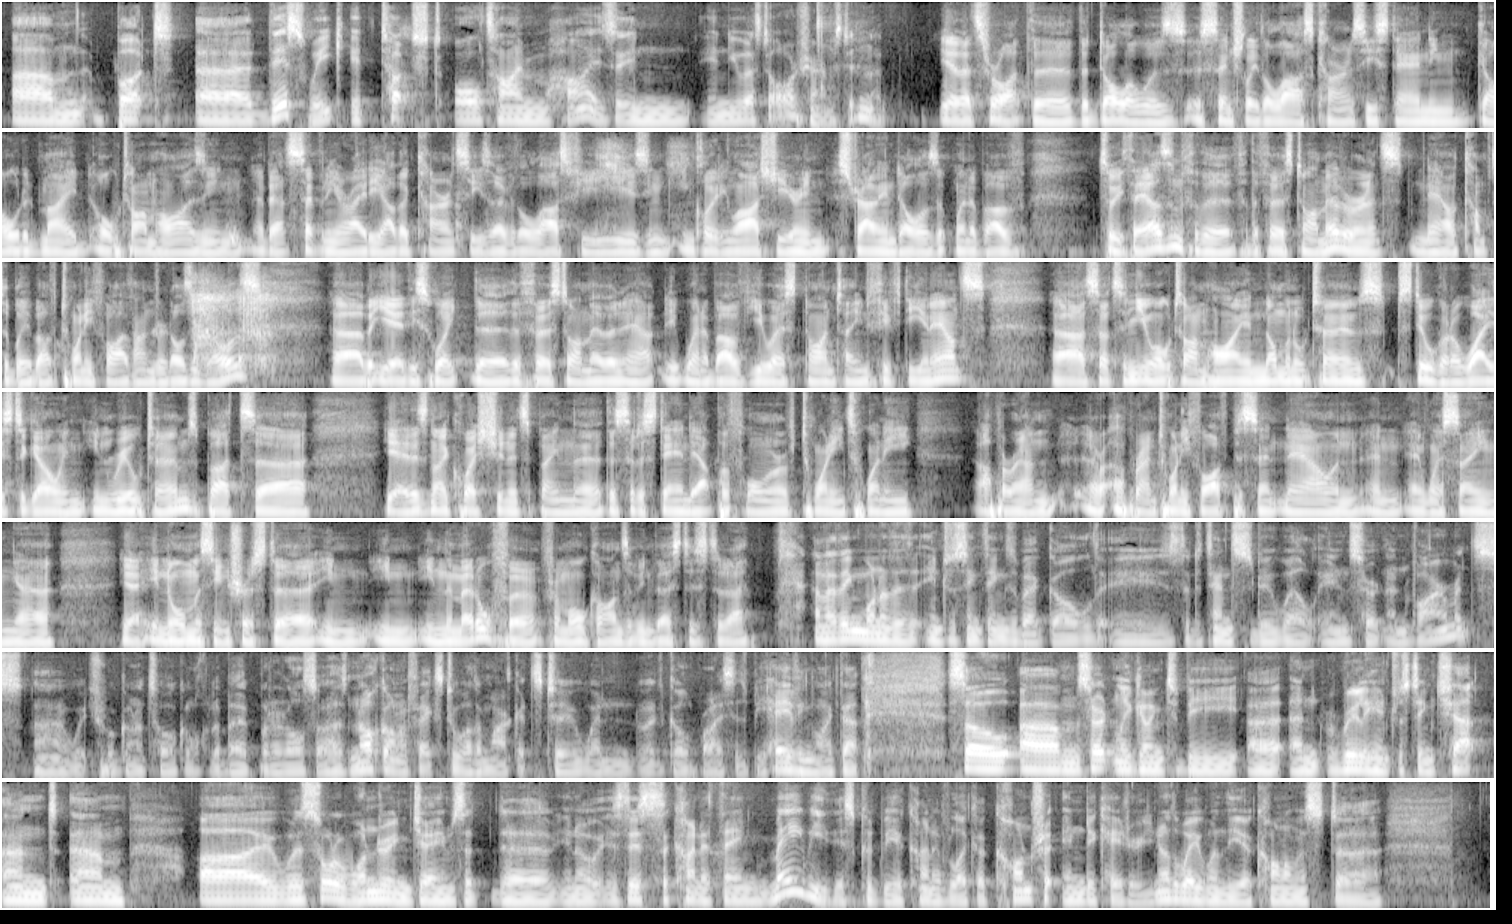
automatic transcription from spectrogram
Um, but uh, this week it touched all time highs in in US dollar terms, didn't it? Yeah, that's right. The the dollar was essentially the last currency standing. Gold had made all time highs in about 70 or 80 other currencies over the last few years, in, including last year in Australian dollars. It went above 2,000 for the for the first time ever, and it's now comfortably above 2,500 Aussie dollars. Uh, but yeah, this week the the first time ever now it went above US 1950 an ounce. Uh, so it's a new all time high in nominal terms. Still got a ways to go in, in real terms, but uh, yeah, there's no question it's been the the sort of standout performer of 2020 up around uh, up around twenty five percent now, and, and, and we're seeing uh, yeah enormous interest uh, in, in in the metal for from all kinds of investors today. And I think one of the interesting things about gold is that it tends to do well in certain environments, uh, which we're going to talk a lot about. But it also has knock-on effects to other markets too when gold price is behaving like that. So um, certainly going to be uh, a really interesting chat and. Um, I was sort of wondering, James, that uh, you know, is this the kind of thing? Maybe this could be a kind of like a contra-indicator. You know, the way when the Economist uh,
